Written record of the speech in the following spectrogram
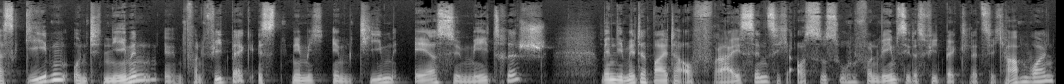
Das Geben und Nehmen von Feedback ist nämlich im Team eher symmetrisch wenn die Mitarbeiter auch frei sind, sich auszusuchen, von wem sie das Feedback letztlich haben wollen,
